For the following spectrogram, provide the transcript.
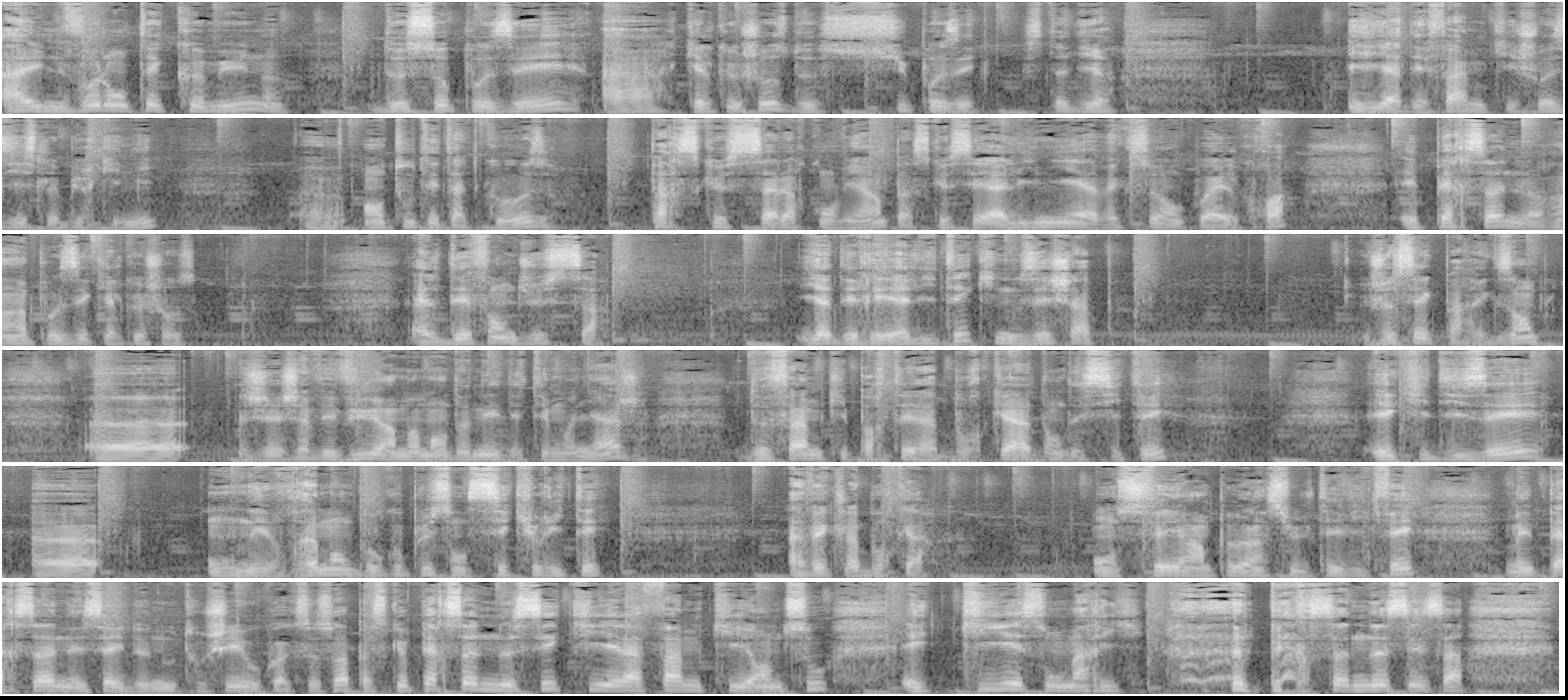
à une volonté commune de s'opposer à quelque chose de supposé. C'est-à-dire, il y a des femmes qui choisissent le burkini euh, en tout état de cause, parce que ça leur convient, parce que c'est aligné avec ce en quoi elles croient, et personne leur a imposé quelque chose. Elles défendent juste ça. Il y a des réalités qui nous échappent. Je sais que par exemple, euh, j'avais vu à un moment donné des témoignages de femmes qui portaient la burqa dans des cités et qui disaient euh, on est vraiment beaucoup plus en sécurité avec la burqa on se fait un peu insulter vite fait, mais personne n'essaye de nous toucher ou quoi que ce soit parce que personne ne sait qui est la femme qui est en dessous et qui est son mari. personne ne sait ça.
